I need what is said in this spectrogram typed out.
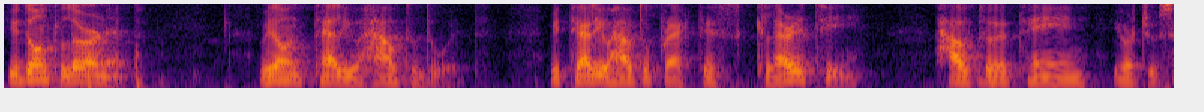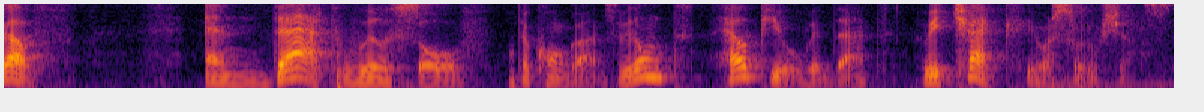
you don't learn it. We don't tell you how to do it. We tell you how to practice clarity, how to attain your true self. And that will solve the kongans. We don't help you with that. We check your solutions.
